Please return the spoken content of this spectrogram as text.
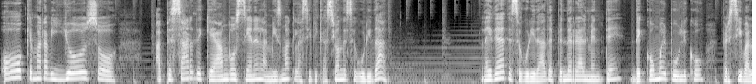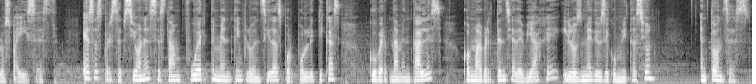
¡Oh, qué maravilloso! A pesar de que ambos tienen la misma clasificación de seguridad. La idea de seguridad depende realmente de cómo el público perciba los países. Esas percepciones están fuertemente influenciadas por políticas gubernamentales como advertencia de viaje y los medios de comunicación. Entonces,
